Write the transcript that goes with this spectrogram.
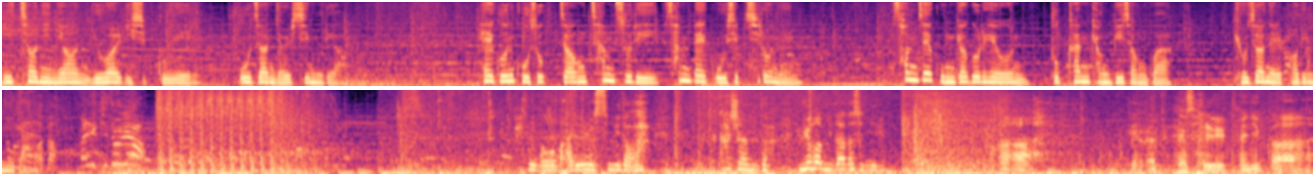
2002년 6월 29일 오전 10시 무렵 해군 고속정 참수리 357호는 선제 공격을 해온 북한 경비정과 교전을 벌입니다. 너무 많이 흘렸습니다. 가셔야 합니다. 위험합니다, 나사님. 아, 내가 배 살릴 테니까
